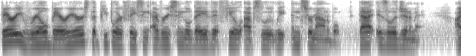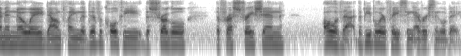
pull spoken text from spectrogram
very real barriers that people are facing every single day that feel absolutely insurmountable. That is legitimate. I'm in no way downplaying the difficulty, the struggle, the frustration, all of that that people are facing every single day.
